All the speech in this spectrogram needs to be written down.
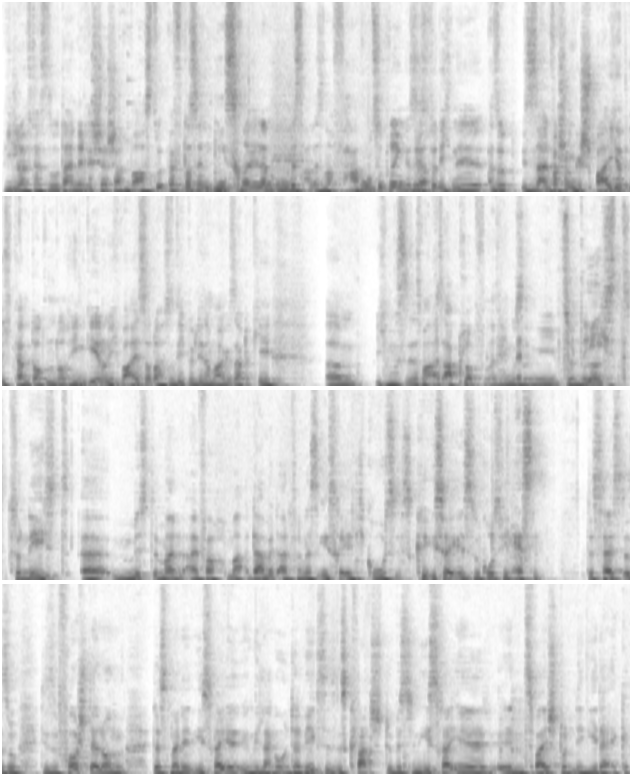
wie läuft das so deine Recherche an? Warst du öfters in Israel, dann, um das alles in Erfahrung zu bringen? Ist ja. es für dich eine, also ist es einfach schon gespeichert, ich kann dort und dort hingehen und ich weiß, oder hast du dich wirklich nochmal gesagt, okay, ähm, ich muss erstmal alles abklopfen. Also ich muss irgendwie zunächst zunächst äh, müsste man einfach mal damit anfangen, dass Israel nicht groß ist. Israel ist so groß wie Hessen. Das heißt also, diese Vorstellung, dass man in Israel irgendwie lange unterwegs ist, ist Quatsch. Du bist in Israel in zwei Stunden in jeder Ecke.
